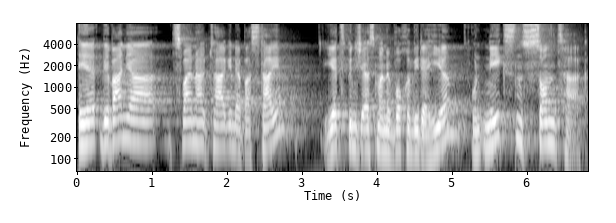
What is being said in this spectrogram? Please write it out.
Wir waren ja zweieinhalb Tage in der Bastei. Jetzt bin ich erstmal eine Woche wieder hier. Und nächsten Sonntag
